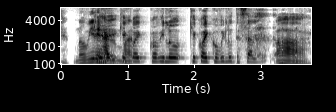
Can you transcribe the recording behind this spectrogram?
No mires al mar. Que Coicovilú te salve. Ah,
